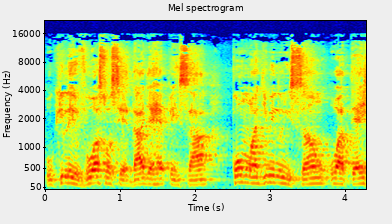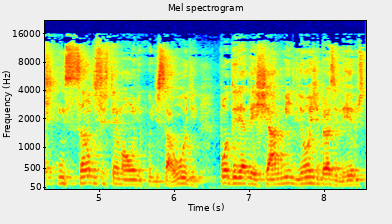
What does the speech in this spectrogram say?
o que levou a sociedade a repensar como a diminuição ou até a extinção do Sistema Único de Saúde poderia deixar milhões de brasileiros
